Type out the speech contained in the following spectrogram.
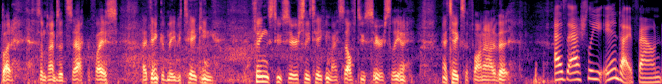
but sometimes at the sacrifice, I think of maybe taking things too seriously, taking myself too seriously, and it takes the fun out of it. As Ashley and I found,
